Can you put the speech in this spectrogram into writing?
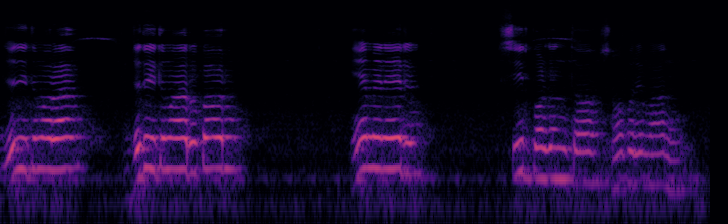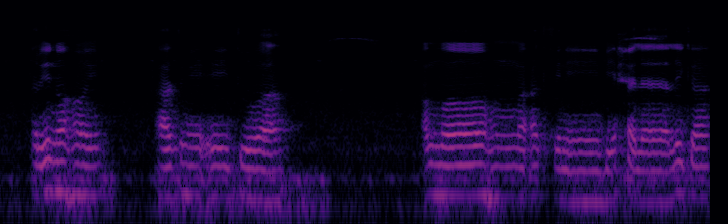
যদি তোমরা, যদি তোমার উপর এমএনের শির পর্যন্ত সমপরিমাণ ঋণ হয়, আর তুমি এই দোয়া আল্লাহ أكفني بحلالك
